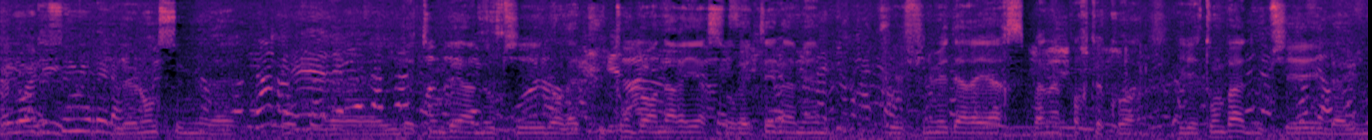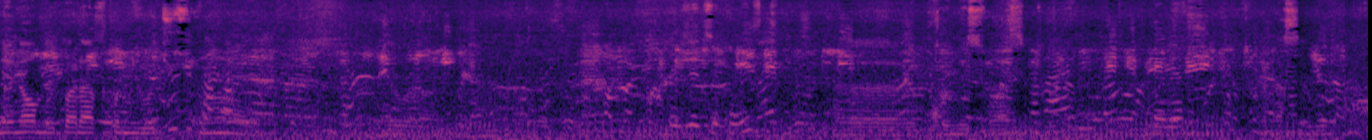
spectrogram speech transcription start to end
Le long de ce muret là. Le long de ce muret. Euh, il est tombé à nos pieds, il aurait pu tomber en arrière, ça aurait été la même. Vous pouvez filmer derrière, c'est pas n'importe quoi. Il est tombé à nos pieds, il a une énorme balafre au niveau du front. Et, et. Et Vous êtes secouriste? Euh, premier soin, c'est. Bah, Merci. Merci à vous.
